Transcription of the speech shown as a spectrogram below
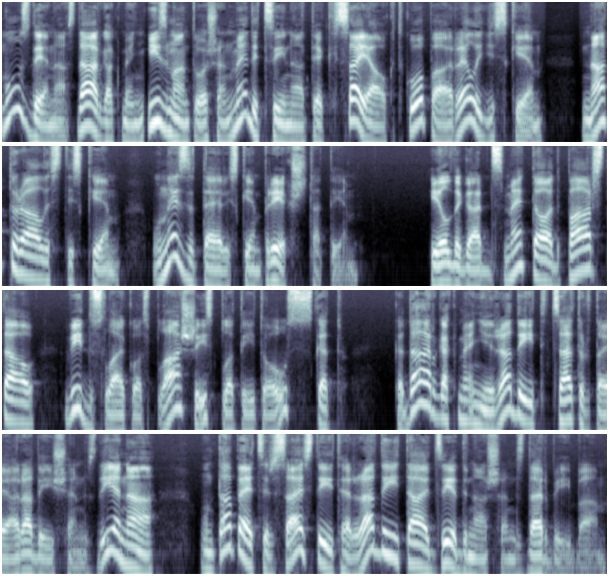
Mūsdienās dārgakmeņu izmantošana medicīnā tiek sajaukta kopā ar reliģiskiem, naturālistiskiem un ezotēriskiem priekšstatiem. Hildegardas metode pārstāv viduslaikos plaši izplatīto uzskatu, ka dārgakmeņi ir radīti 4. radīšanas dienā un tāpēc ir saistīti ar radītāju dziedināšanas darbībām.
